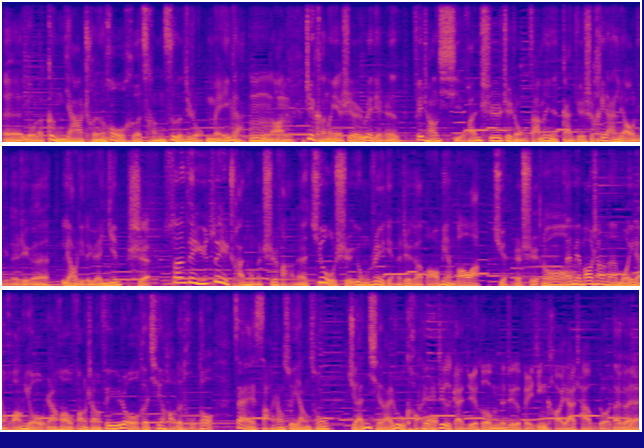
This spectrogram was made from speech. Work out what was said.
呃，有了更加醇厚和层次的这种美感。啊嗯啊，这可能也是瑞典人非常喜欢吃这种咱们感觉是黑暗料理的这个料理的原因。是酸飞鱼最传统的吃法呢，就是用瑞典的这个薄面包啊卷着吃。哦在面包上呢抹一点黄油，然后放上飞鱼肉和切好的土豆，再撒上碎洋葱，卷起来入口。嘿 这个感觉和我们的这个北京烤鸭差不多，对不对？哎对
